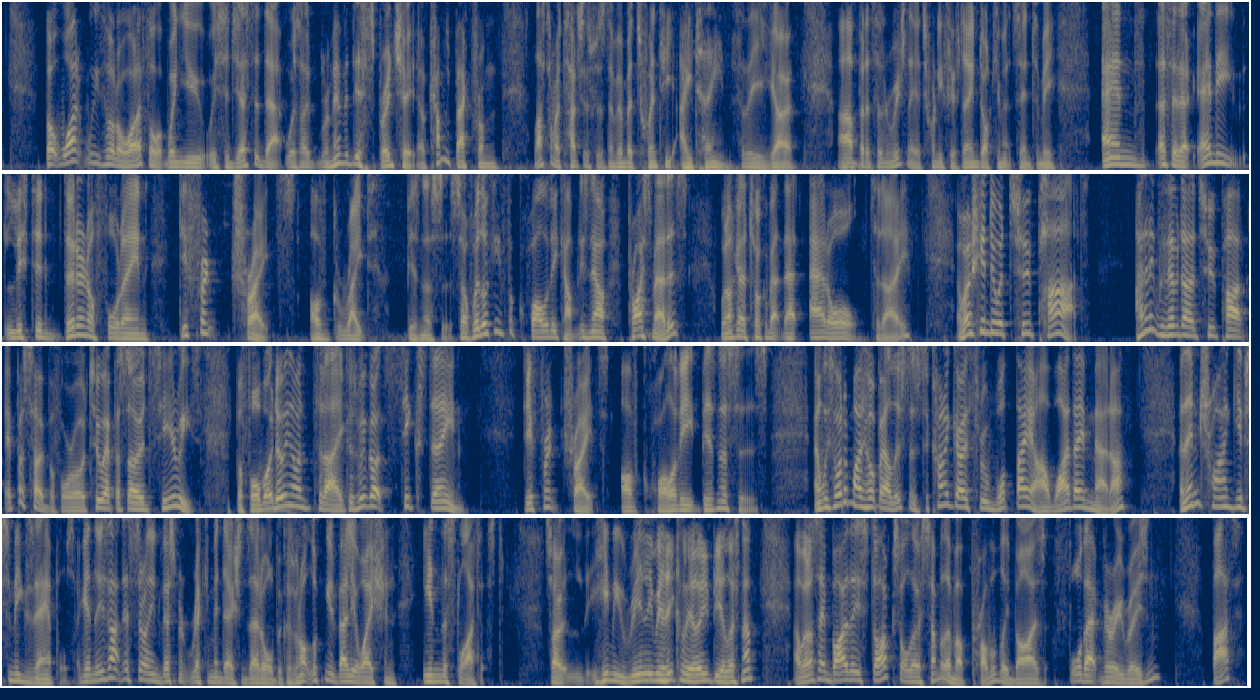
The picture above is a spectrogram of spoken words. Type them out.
But what we thought, or what I thought when you we suggested that was, I remembered this spreadsheet. It comes back from last time I touched this was November 2018. So there you go. Uh, but it's originally a 2015 document sent to me. And as I said, Andy listed 13 or 14 different traits of great businesses. So if we're looking for quality companies, now price matters. We're not going to talk about that at all today. And we're actually going to do a two part. I don't think we've ever done a two part episode before or a two episode series before, but we're doing it on today because we've got 16 different traits of quality businesses. And we thought it might help our listeners to kind of go through what they are, why they matter, and then try and give some examples. Again, these aren't necessarily investment recommendations at all because we're not looking at valuation in the slightest. So hear me really, really clearly, dear listener. And we're not saying buy these stocks, although some of them are probably buys for that very reason. But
